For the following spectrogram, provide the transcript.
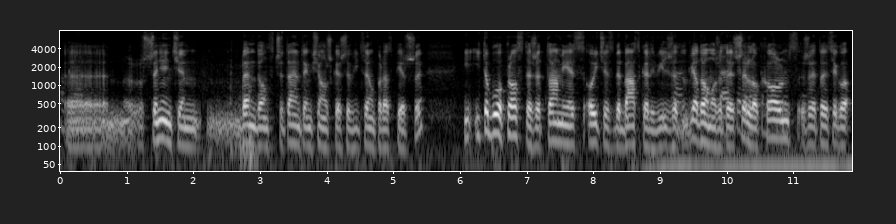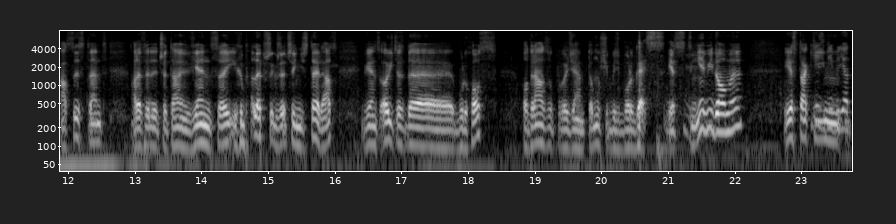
Okej. E, szczenięciem będąc, czytałem tę książkę jeszcze w liceum po raz pierwszy. I, I to było proste, że tam jest ojciec de Baskerville, że Tak. wiadomo, że Tak, to jest ja Sherlock Holmes, że to jest jego asystent, ale wtedy czytałem więcej i chyba lepszych rzeczy niż teraz, więc ojciec de Burgos od razu powiedziałem, to musi być Borges. Jest niewidomy, jest takim. Jest.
